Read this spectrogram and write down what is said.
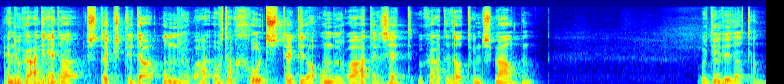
En hoe gaat je dat stukje dat onder water, of dat groot stuk dat onder water zit, hoe gaat je dat doen smelten? Hoe doe je dat dan?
